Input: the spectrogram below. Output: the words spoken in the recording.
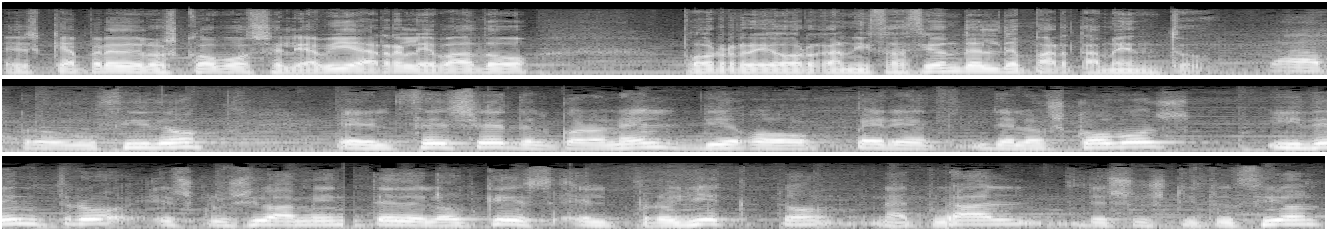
es que a Pérez de los Cobos se le había relevado por reorganización del departamento. Ha producido el cese del coronel Diego Pérez de los Cobos y dentro exclusivamente de lo que es el proyecto natural de sustitución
